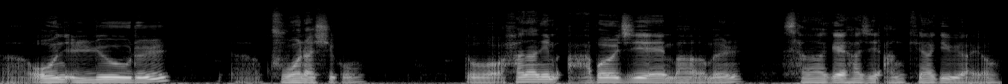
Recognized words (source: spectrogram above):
어, 온 인류를 어, 구원하시고 또 하나님 아버지의 마음을 상하게 하지 않게 하기 위하여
